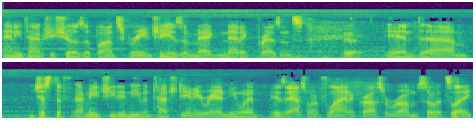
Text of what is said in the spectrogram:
anytime she shows up on screen. She is a magnetic presence. Yeah. And um, just the, I mean, she didn't even touch Danny Rand. He went, his ass went flying across a room. So it's like,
